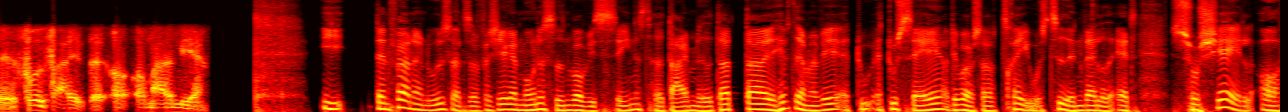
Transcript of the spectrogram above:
øh fodfejl øh, og, og meget mere. I den førnævnte udsendelse for cirka en måned siden, hvor vi senest havde dig med, der, der hæftede jeg mig ved, at du, at du sagde, og det var jo så tre ugers tid inden valget, at social og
